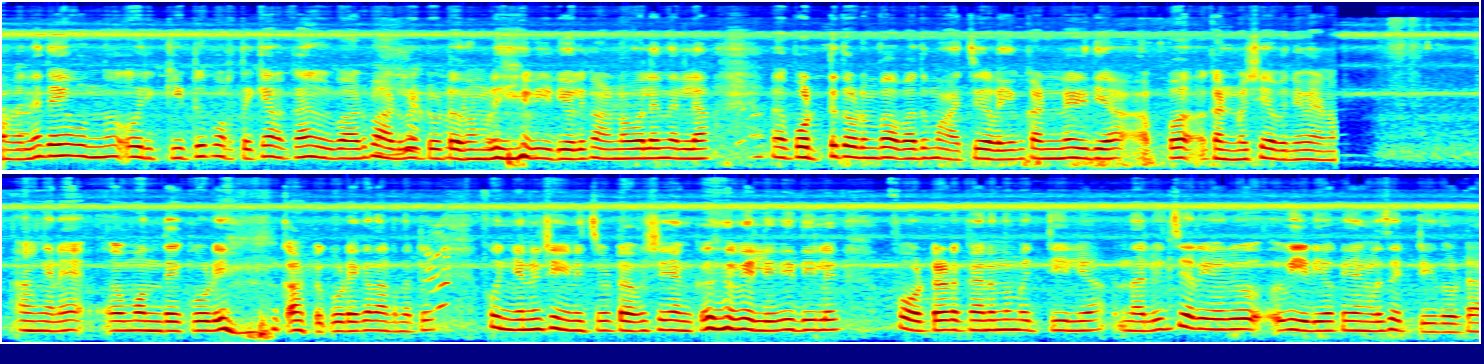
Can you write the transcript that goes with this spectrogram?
അവനതേ ഒന്ന് ഒരുക്കിയിട്ട് പുറത്തേക്ക് ഇറക്കാൻ ഒരുപാട് പാടുപെട്ടു കേട്ടോ നമ്മൾ ഈ വീഡിയോയിൽ കാണുന്ന പോലെ ഒന്നല്ല പൊട്ട് തൊടുമ്പോൾ അവ അത് മാച്ച് കളയും. കണ്ണെഴുതിയ അപ്പോൾ കൺമശി അവന് വേണം. അങ്ങനെ മൊന്തേ കൂടി കാട്ടുകൂടെയൊക്കെ നടന്നിട്ട് കുഞ്ഞിനും ക്ഷീണിച്ചു കേട്ടോ പക്ഷെ ഞങ്ങൾക്ക് വലിയ രീതിയിൽ ഫോട്ടോ എടുക്കാനൊന്നും പറ്റിയില്ല. എന്നാലും ചെറിയൊരു വീഡിയോ ഒക്കെ ഞങ്ങൾ സെറ്റ് ചെയ്തു കേട്ടോ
